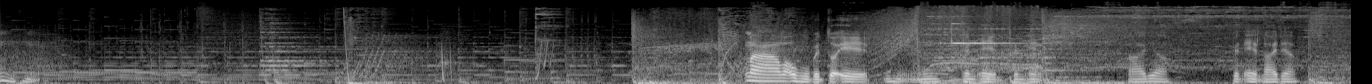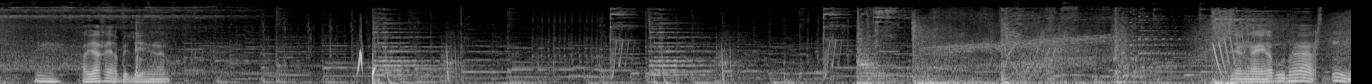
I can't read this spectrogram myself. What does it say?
อือหือมาว่าโอ้โห เป็นตัวเอทเป็นเอทเป็นเอทร้อยเดียว เป็นเอทร้อยเดียวเอ้ขออนุญาขยับเป็นเลยทั้งนั้น ยังไงครับคุณห้าอือ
